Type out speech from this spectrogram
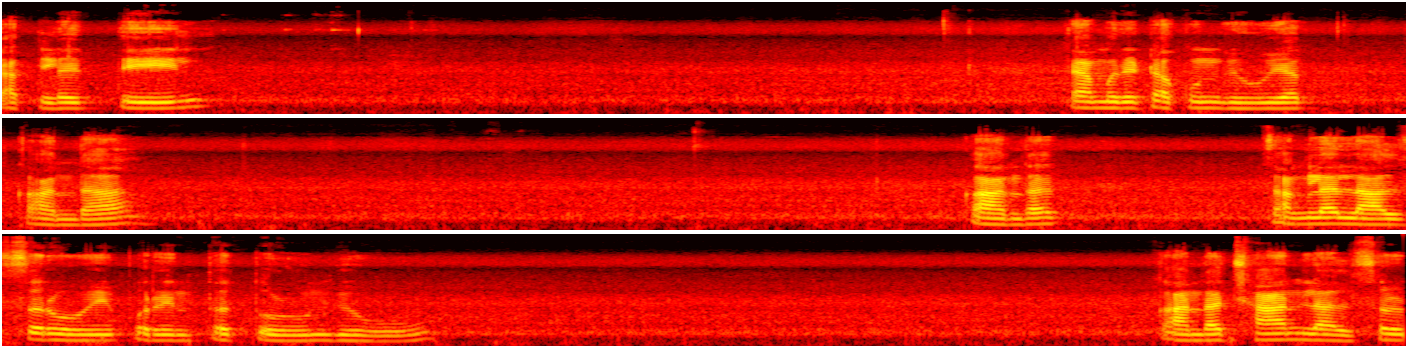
टाकले तेल. त्यामध्ये टाकून घेऊया कांदा. कांदा चांगला लालसर होईपर्यंत तळून घेऊ. कांदा छान लालसर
